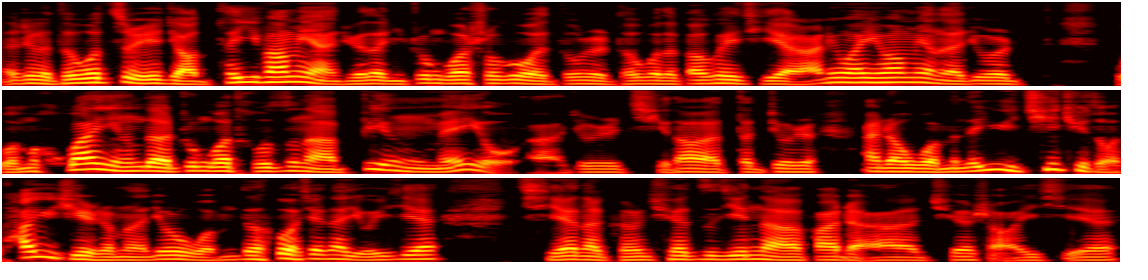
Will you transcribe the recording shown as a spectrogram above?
呃，这个德国自己角度，他一方面觉得你中国收购都是德国的高科技企业，然后另外一方面呢，就是我们欢迎的中国投资呢，并没有啊，就是起到的，就是按照我们的预期去走。他预期是什么呢？就是我们德国现在有一些企业呢，可能缺资金呢，发展啊，缺少一些，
